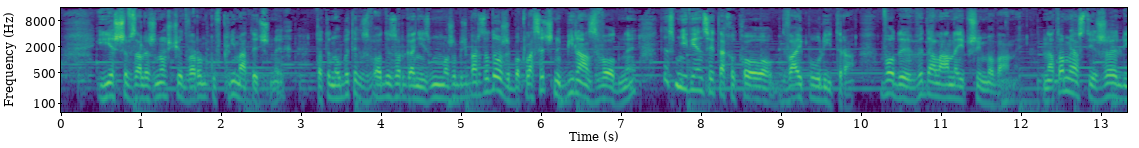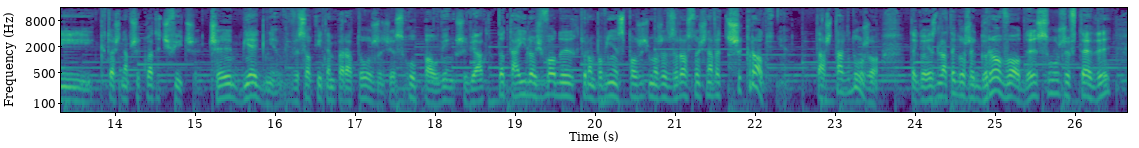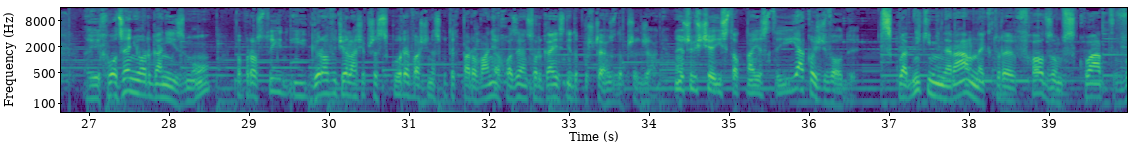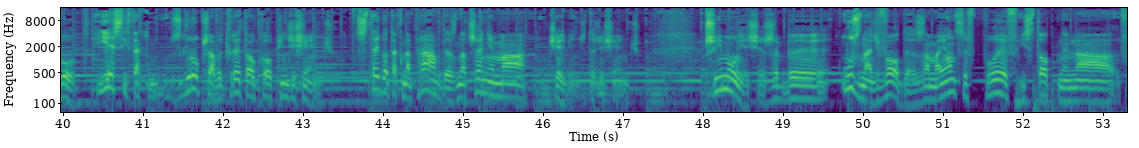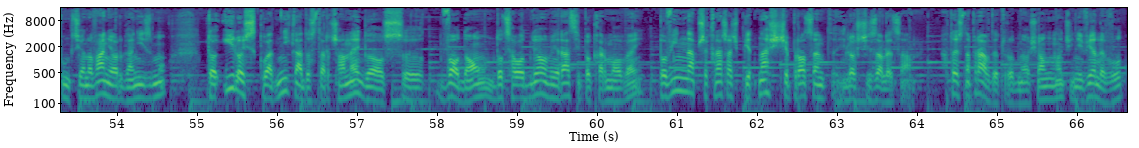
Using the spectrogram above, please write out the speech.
i jeszcze w zależności od warunków klimatycznych, to ten ubytek z wody z organizmu może być bardzo duży, bo klasyczny bilans wodny to jest mniej więcej tak około 2,5 litra wody wydalanej i przyjmowanej. Natomiast jeżeli ktoś na przykład ćwiczy, czy biegnie w wysokiej temperaturze, gdzie jest upał, większy wiatr, to ta ilość wody, którą powinien spożyć, może wzrosnąć nawet trzykrotnie aż tak dużo. Tego jest dlatego, że gro wody służy wtedy y, chłodzeniu organizmu po prostu i, i gro wydziela się przez skórę właśnie na skutek parowania, ochładzając organizm, nie dopuszczając do przegrzania. No i oczywiście istotna jest jakość wody. Składniki mineralne, które wchodzą w skład wód, jest ich tak z grubsza wykryto około 50. Z tego tak naprawdę znaczenie ma 9 do 10. Przyjmuje się, żeby uznać wodę za mający wpływ istotny na funkcjonowanie organizmu, to ilość składnika dostarczanego z wodą do całodniowej racji pokarmowej powinna przekraczać 15% ilości zalecanej. A to jest naprawdę trudno osiągnąć i niewiele wód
